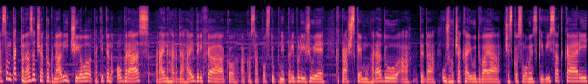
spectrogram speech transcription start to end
Ja som takto na začiatok nalíčil taký ten obraz Reinharda Heydricha, ako, ako sa postupne približuje k Pražskému hradu a teda už ho čakajú dvaja československí výsadkári.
